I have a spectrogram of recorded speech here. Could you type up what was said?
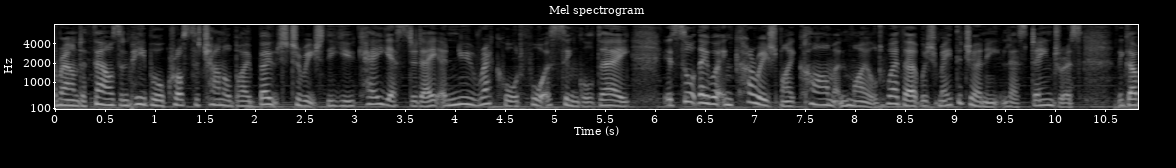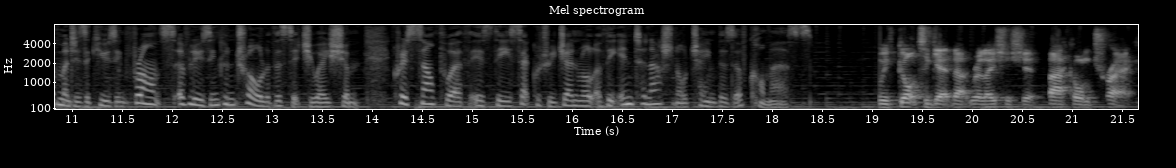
Around a thousand people crossed the channel by boat to reach the UK yesterday, a new record for a single day. It's thought they were encouraged by calm and mild weather, which made the journey less dangerous. The government is accusing France of losing control of the situation. Chris Southworth is the Secretary General of the International Chambers of Commerce. We've got to get that relationship back on track.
